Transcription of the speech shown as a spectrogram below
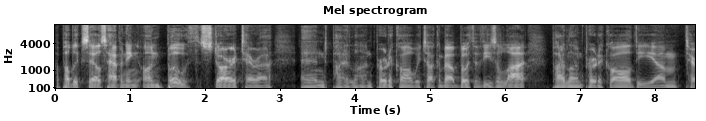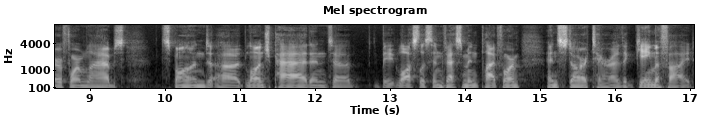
A public sale is happening on both StarTerra and Pylon Protocol. We talk about both of these a lot. Pylon Protocol, the um, Terraform Labs spawned uh, Launchpad and uh, lossless investment platform, and StarTerra, the gamified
